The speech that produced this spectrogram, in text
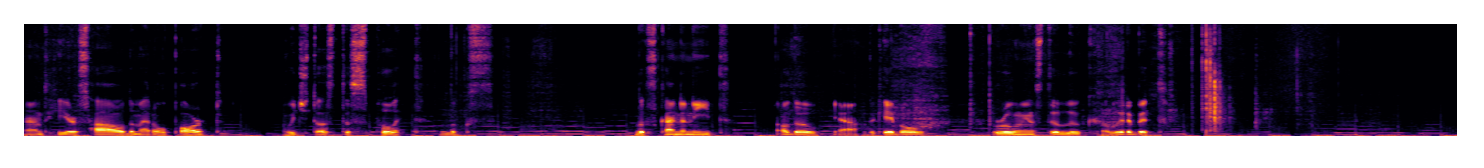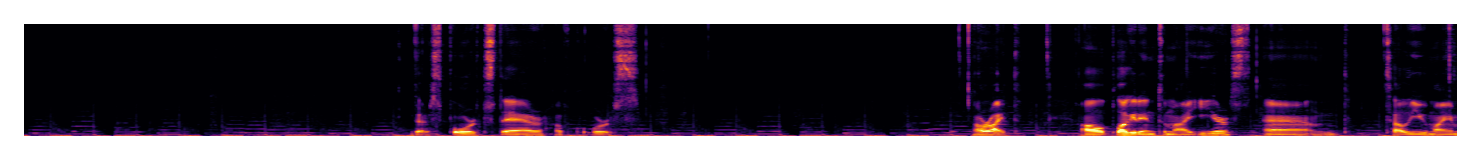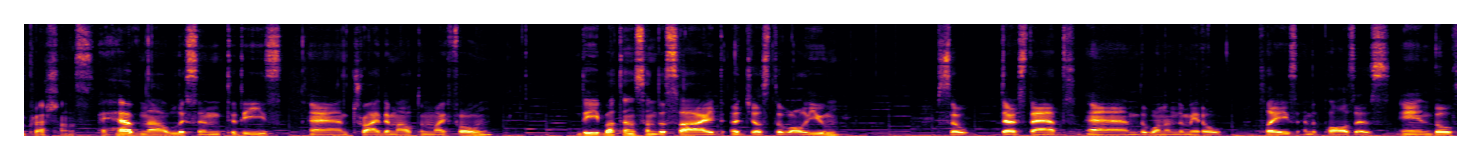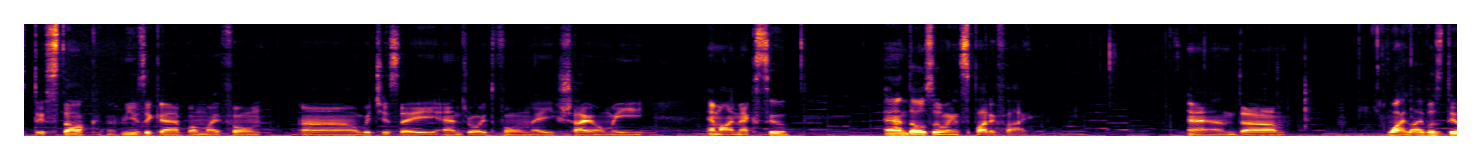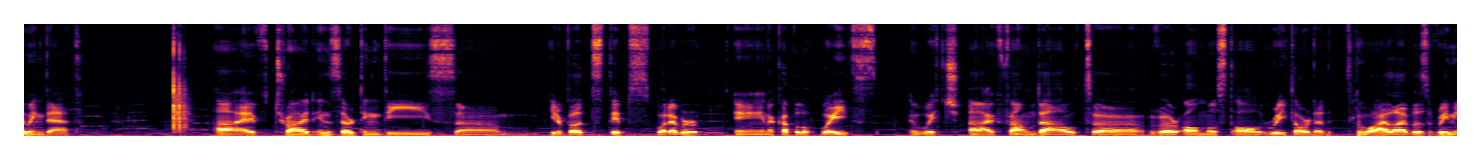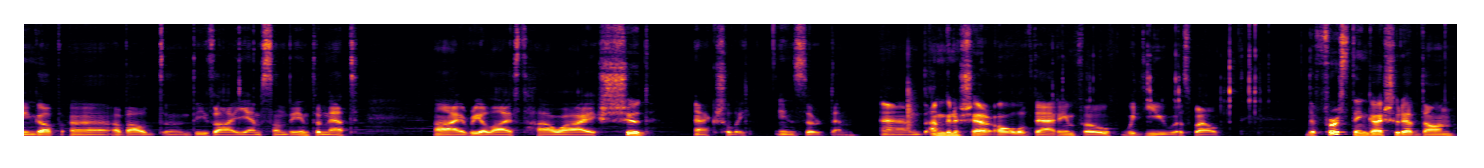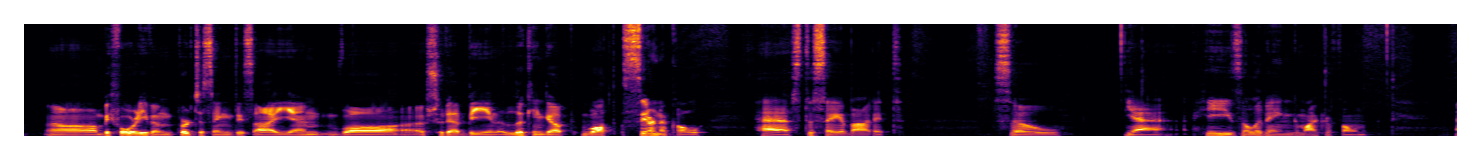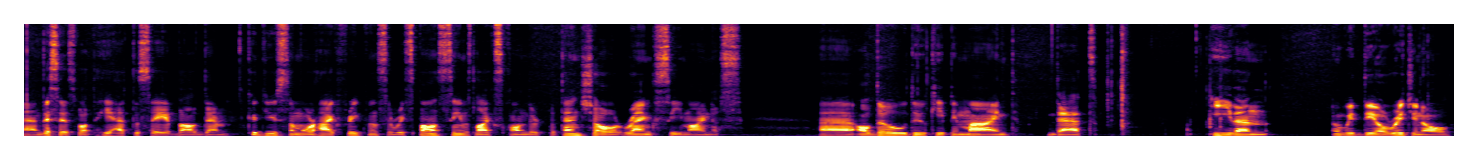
And here's how the metal part, which does the split, looks. Looks kinda neat, although, yeah, the cable ruins the look a little bit. There's ports there, of course. Alright, I'll plug it into my ears and tell you my impressions. I have now listened to these and tried them out on my phone. The buttons on the side adjust the volume, so there's that, and the one in the middle plays and the pauses in both the stock music app on my phone uh, which is a Android phone, a Xiaomi Mi Max 2, and also in Spotify. And um, while I was doing that, I've tried inserting these um, earbuds, tips, whatever, in a couple of ways which I found out uh, were almost all retarded. While I was reading up uh, about uh, these IEMs on the internet, I realized how I should actually insert them. And I'm gonna share all of that info with you as well. The first thing I should have done uh, before even purchasing this IEM was, uh, should have been looking up what Crinacle has to say about it. So yeah, he's a living microphone. And this is what he had to say about them. Could use some more high frequency response, seems like squandered potential, rank C minus. Uh, although do keep in mind that even with the original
